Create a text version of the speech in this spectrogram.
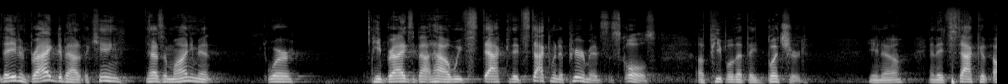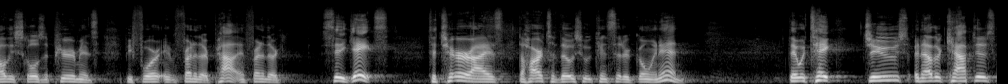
they even bragged about it. The king has a monument where he brags about how we've stacked, they'd stack them into pyramids, the skulls of people that they butchered, you know, and they'd stack all these skulls of pyramids before, in front of their, pal- in front of their city gates to terrorize the hearts of those who would consider going in. They would take Jews and other captives,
